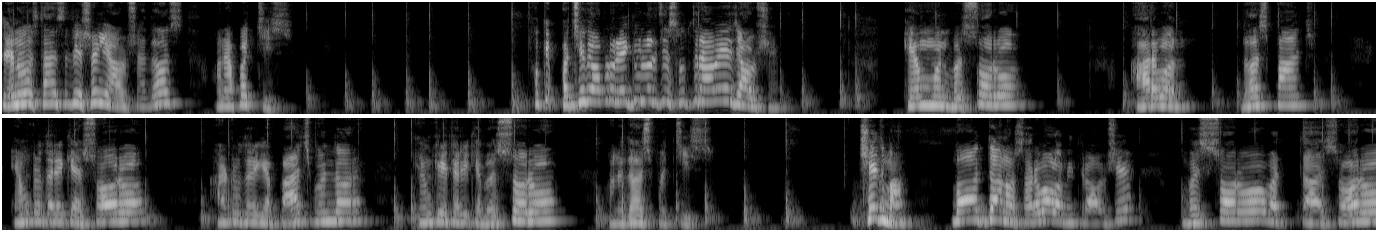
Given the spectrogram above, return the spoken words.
તો એનો સ્થાન સદિશ અહીંયા આવશે, દસ અને પચીસ. ઓકે, પછી તો આપણું રેગ્યુલર જે સૂત્ર આવે એ જ આવશે. એમ વન બસો રો આર વન દસ પાંચ એમ ટુ તરીકે સો રો આર ટુ તરીકે પાંચ પંદર એમ થ્રી તરીકે બસો રો અને દસ પચીસ. છેદમાં બધાનો સરવાળો મિત્રો આવશે બસો રો વત્તા સો રો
